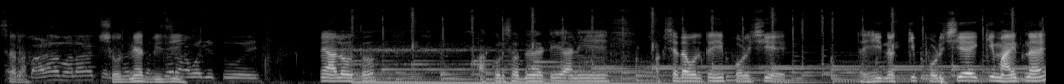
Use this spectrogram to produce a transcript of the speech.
चला. बाळा मला शोधण्यात busy. आवाज येतोय. मी आलो होतो. आकूर शोधण्यासाठी आणि अक्षदा बोलतो ही फोळशी आहे. तर ही नक्की फोडशी आहे की माहीत नाही?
